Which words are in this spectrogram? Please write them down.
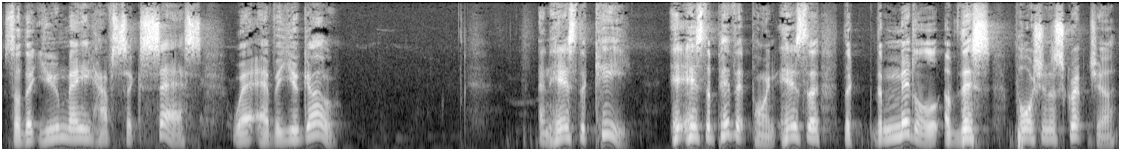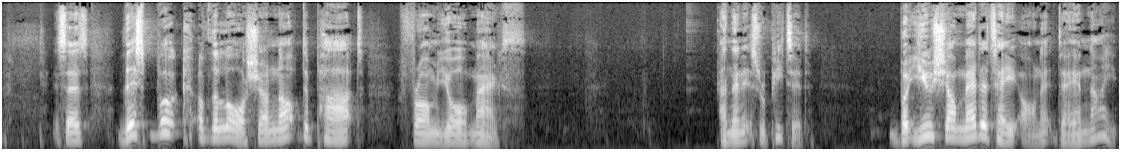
so that you may have success wherever you go. And here's the key. Here's the pivot point. Here's the, the, the middle of this portion of Scripture. It says, This book of the law shall not depart from your mouth. And then it's repeated. But you shall meditate on it day and night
